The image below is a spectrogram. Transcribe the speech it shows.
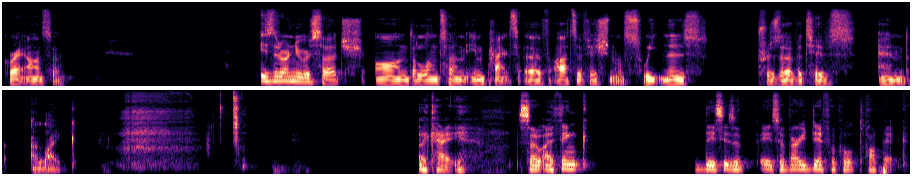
Great answer. Is there any research on the long term impact of artificial sweeteners, preservatives, and alike? Okay, so I think this is a it's a very difficult topic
